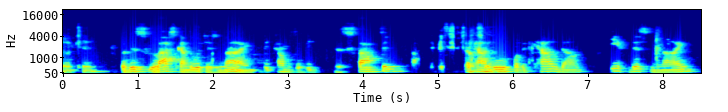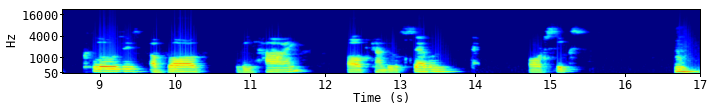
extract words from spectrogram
Okay. So this last candle, which is nine, becomes the big, the starting candle for the countdown. If this nine closes above the high of candle seven or six, mm.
